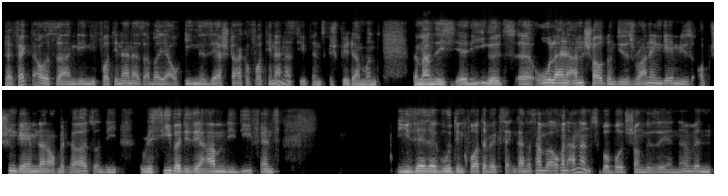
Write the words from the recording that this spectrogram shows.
perfekt aussahen gegen die 49ers, aber ja auch gegen eine sehr starke 49ers-Defense gespielt haben. Und wenn man sich äh, die Eagles äh, O-Line anschaut und dieses Running-Game, dieses Option-Game dann auch mit Hurts und die Receiver, die sie haben, die Defense, die sehr, sehr gut den Quarterback sacken kann. Das haben wir auch in anderen Super Bowls schon gesehen. Ne? Wenn,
